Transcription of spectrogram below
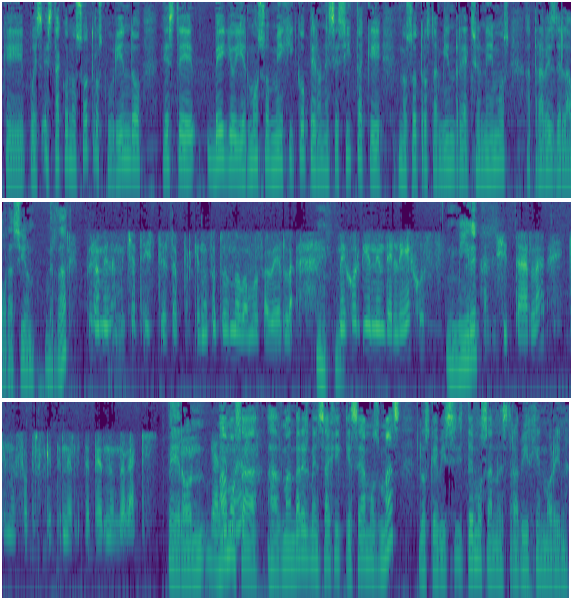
que pues está con nosotros cubriendo este bello y hermoso México, pero necesita que nosotros también reaccionemos a través de la oración, ¿verdad? Mucha tristeza porque nosotros no vamos a verla. Mejor vienen de lejos Mire, a visitarla que nosotros que tener, tenerla aquí. pero vamos a, mandar el mensaje y que seamos más los que visitemos a nuestra Virgen Morena,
